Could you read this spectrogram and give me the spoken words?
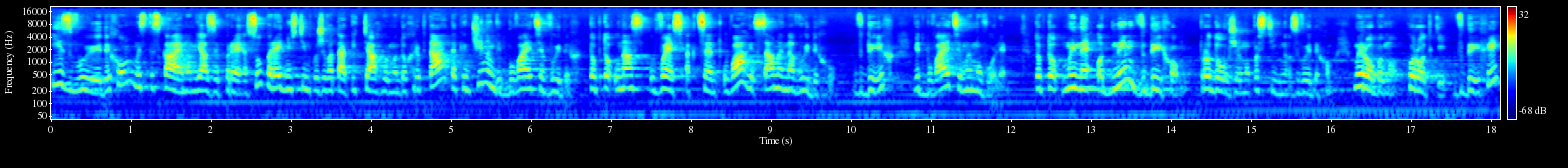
І з видихом ми стискаємо м'язи пресу, передню стінку живота підтягуємо до хребта. Таким чином відбувається видих. Тобто у нас весь акцент уваги саме на видиху. Вдих відбувається мимоволі. Тобто ми не одним вдихом продовжуємо постійно з видихом. Ми робимо короткі вдихи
